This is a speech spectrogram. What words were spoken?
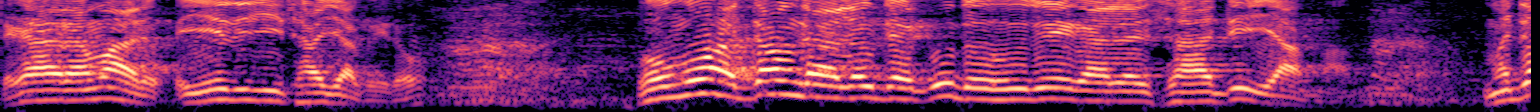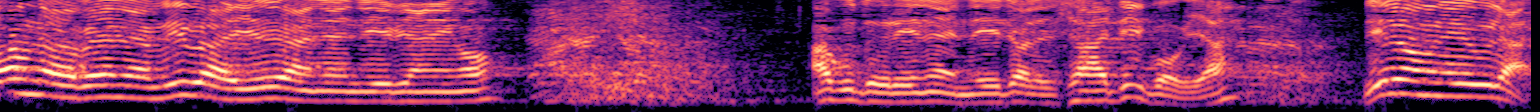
တရားဓမ္မတို့အရေးကြီးထားကြပြီတော့ ဘုံဘဝတောင်းတလုပ်တဲ့ကုသိုလ်ဟူ၍ကလည်းဇာတိရမှာမတောင်းတပဲနဲ့မိဘရွရနဲ့နေပြန်ရင်ကောအကုသိုလ်တွေနဲ့နေတော့လေဇာတိပေါ့ဗျာဒီလိုမနေဘူးလား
